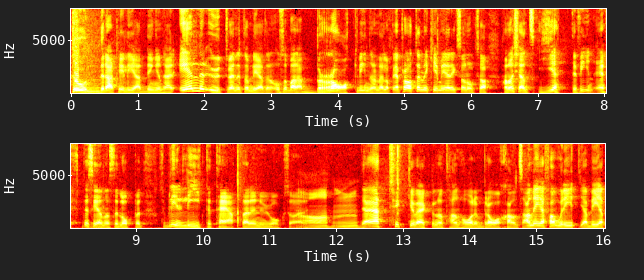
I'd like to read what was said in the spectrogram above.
dundrar till ledningen här, eller utvändigt om ledaren och så bara brakvinner han det loppet. Jag pratade med Kim Eriksson också, han har känts jättefin efter senaste loppet. Så blir det lite tätare nu också. Ja, mm. Ja, jag tycker verkligen att han har en bra chans. Han är favorit, jag vet.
